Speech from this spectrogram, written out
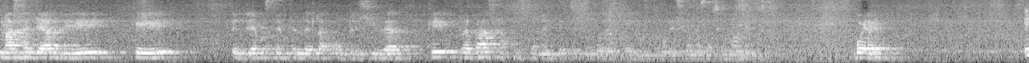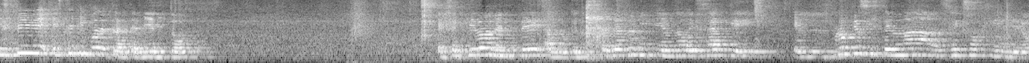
Más allá de que tendríamos que entender la complejidad que rebasa justamente este tipo de temas, como decíamos hace un momento. Bueno, este, este tipo de planteamiento efectivamente a lo que nos estaría remitiendo es a que el propio sistema sexo-género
